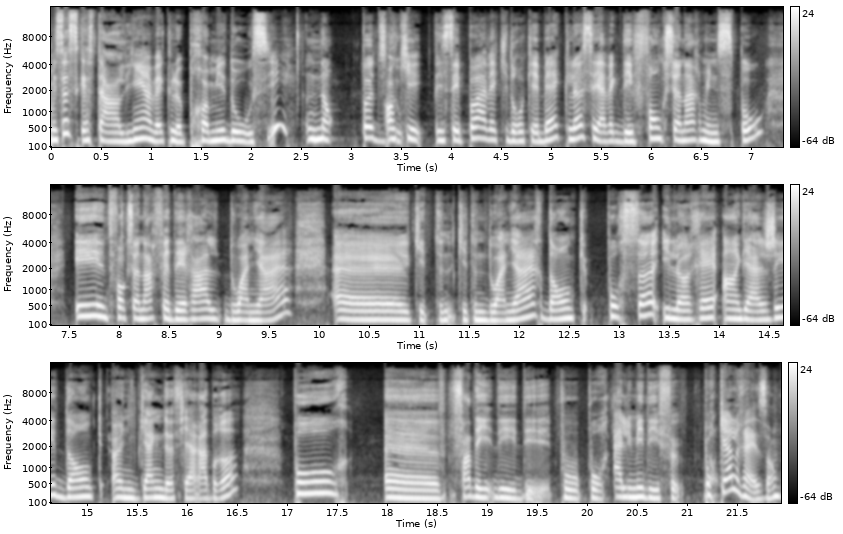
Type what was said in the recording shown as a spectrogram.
Mais ça, c'est que c'était en lien avec le premier dossier? Non. Pas du OK. tout. Et c'est pas avec Hydro-Québec, là, c'est avec des fonctionnaires municipaux et une fonctionnaire fédérale douanière, euh, qui, est une, qui est une douanière. Donc, pour ça, il aurait engagé donc une gang de fiers à bras pour euh, faire des, des, des pour, pour allumer des feux. Pour quelle raison?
